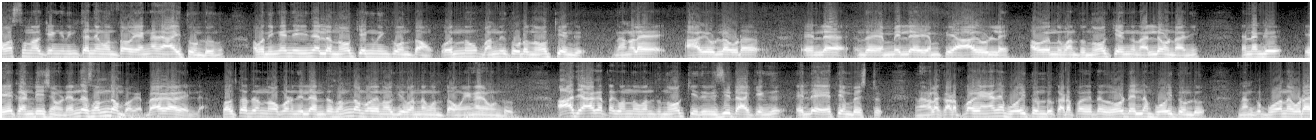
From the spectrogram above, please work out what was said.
അവസ്ഥ നോക്കിയെങ്കിൽ നിങ്ങൾക്ക് തന്നെ കൊന്താവും എങ്ങനെ ആയിത്തുണ്ടെന്ന് അപ്പോൾ നിങ്ങൾ ഇതിനെല്ലാം നോക്കിയെങ്കിൽ നിങ്ങൾക്ക് ഒന്നാവും ഒന്ന് വന്നിട്ടൂടെ നോക്കിയെങ്കിൽ ഞങ്ങളെ ആകെയുള്ള ഇവിടെ എല്ലാ എന്താ M L A M P ആകെയുള്ള അവന്ന് വന്ന് നോക്കിയെങ്കിൽ നല്ല ഉണ്ടാഞ്ഞി അല്ലെങ്കിൽ ഏ കണ്ടീഷൻ ഉണ്ട്. എന്റെ സ്വന്തം പുക? ബാഗാകില്ല പുറത്തൊന്നും നോക്കണമെന്നില്ല. എന്റെ സ്വന്തം പുക നോക്കി വന്ന കൊണ്ടാവും എങ്ങനെ ഉണ്ട് ആ ജാഗത്തൊക്കെ ഒന്ന് വന്ന് നോക്കി ഇത് വിസിറ്റ് ആക്കിയെങ്കിൽ എല്ലാം ഏറ്റവും ബെസ്റ്റ് ഞങ്ങളെ കടപ്പക എങ്ങനെ പോയിട്ടുണ്ട്? കടപ്പകത്തെ റോഡെല്ലാം പോയിട്ടുണ്ട്. ഞങ്ങൾക്ക് പോകുന്ന ഇവിടെ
